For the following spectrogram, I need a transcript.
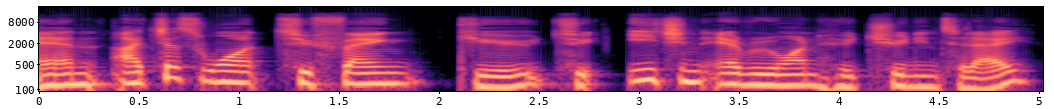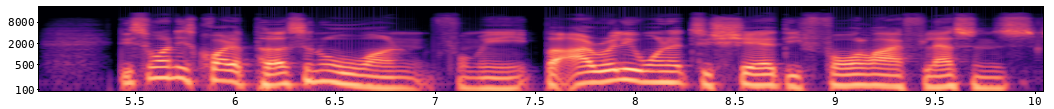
and I just want to thank you to each and everyone who tuned in today. This one is quite a personal one for me, but I really wanted to share the four life lessons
